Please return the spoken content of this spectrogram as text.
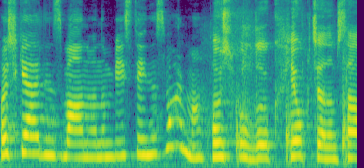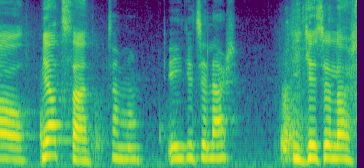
Hoş geldiniz Banu Hanım. Bir isteğiniz var mı? Hoş bulduk. Yok canım sağ ol. Yat sen. Tamam. İyi geceler. İyi geceler.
